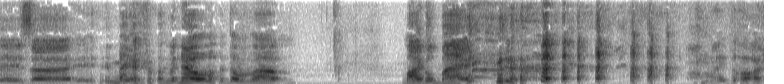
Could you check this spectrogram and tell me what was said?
is uh Megatron. no, the um Michael Bay. Oh my god.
